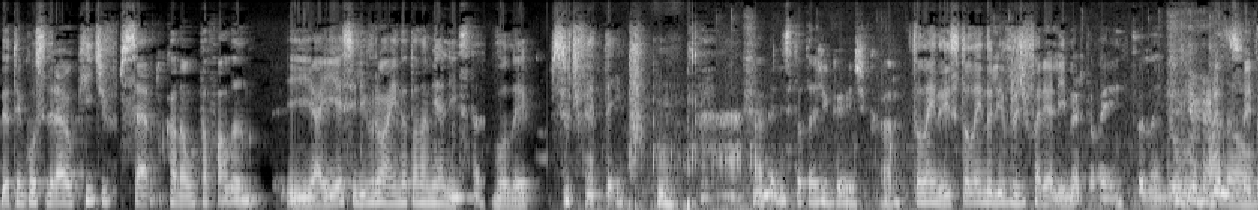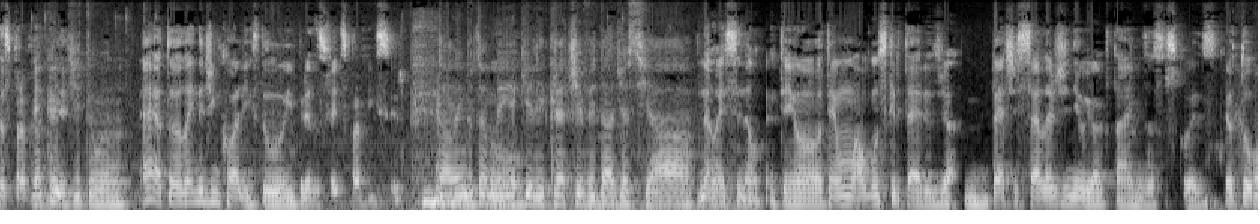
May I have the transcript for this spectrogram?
eu tenho que considerar o que de certo cada um tá falando. E aí esse livro ainda tá na minha lista. Vou ler se eu tiver tempo. A minha lista tá gigante, cara. Tô lendo isso, tô lendo o livro de Faria Limer também. Tô lendo Ah, Empresas não. Feitas pra Não Vender. acredito, mano. É, eu tô lendo Jim Collins, do Empresas Feitas pra Vencer. Tá lendo Muito também bom. aquele Criatividade S.A. Não, esse não. Eu tenho, eu tenho alguns critérios já. Best-seller de New York Times, essas coisas. Eu tô com.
